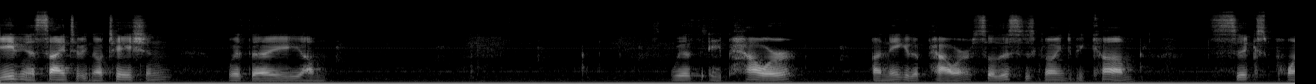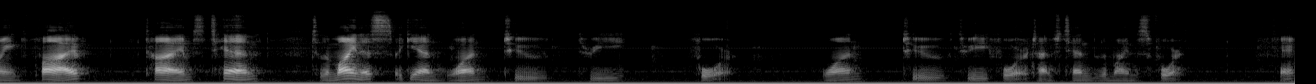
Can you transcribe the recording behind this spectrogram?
creating a scientific notation with a um, with a power, a negative power. So this is going to become 6.5 times 10 to the minus, again, 1, 2, 3, 4. 1, 2, 3, 4 times 10 to the minus fourth. Okay?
